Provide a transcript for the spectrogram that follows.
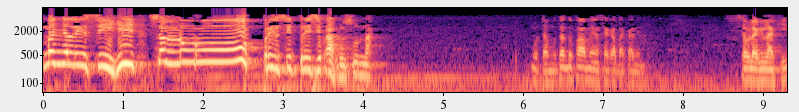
menyelisihi seluruh prinsip-prinsip ahlu sunnah. Mudah-mudahan itu paham yang saya katakan ini. Saya ulangi lagi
